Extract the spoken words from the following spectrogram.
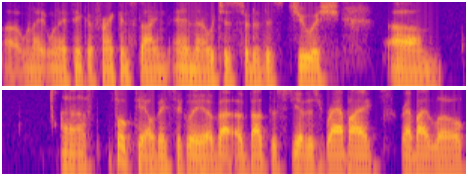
uh, when I when I think of Frankenstein, and uh, which is sort of this Jewish. Um, uh, folktale basically about about this you have this rabbi rabbi Loew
